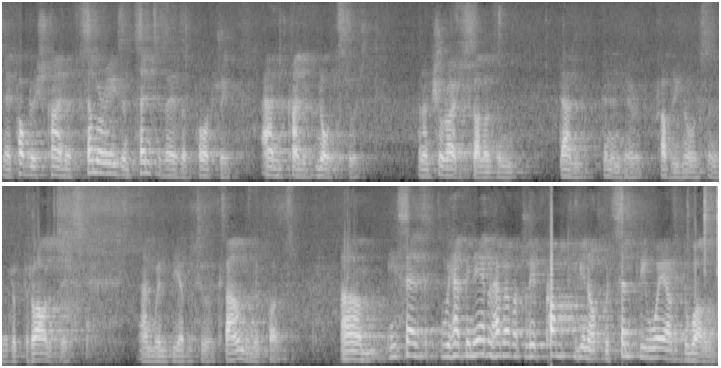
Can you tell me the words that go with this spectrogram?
they published kind of summaries and syntheses of poetry and kind of notes to it. And I'm sure Irish scholars, and Dan Finnan here probably knows and looked at all of this and will be able to expound on it for us. Um, he says, We have been able, however, to live comfortably enough but simply way out of the world.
